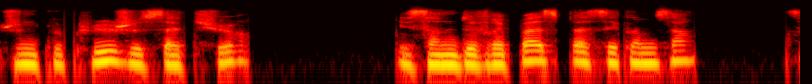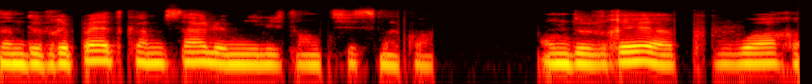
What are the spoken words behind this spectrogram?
je ne peux plus, je sature. Et ça ne devrait pas se passer comme ça. Ça ne devrait pas être comme ça le militantisme. Quoi. On devrait pouvoir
